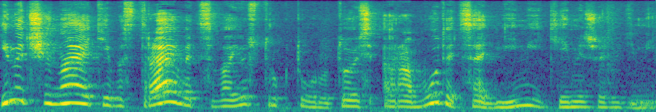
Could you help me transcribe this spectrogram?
И начинаете выстраивать свою структуру, то есть работать с одними и теми же людьми.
